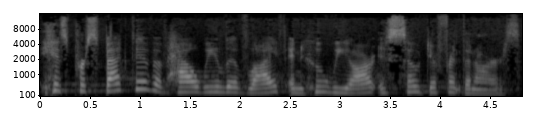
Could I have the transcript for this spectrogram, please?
his perspective of how we live life and who we are is so different than ours.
